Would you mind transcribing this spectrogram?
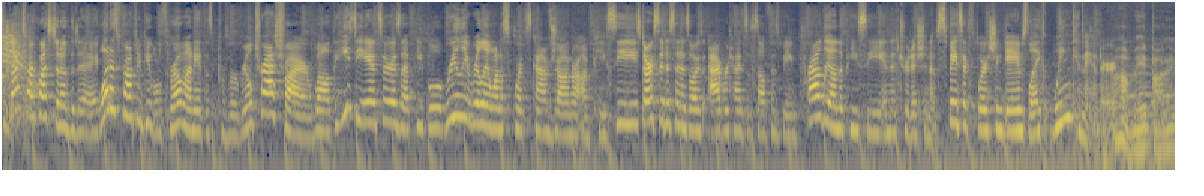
So back to our question of the day. What is prompting people to throw money at this proverbial trash fire? Well, the easy answer is that people really, really want to support this kind of genre on PC. Star Citizen has always advertised itself as being proudly on the PC in the tradition of space exploration games like Wing Commander. Oh, made by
